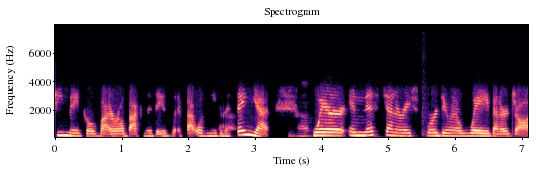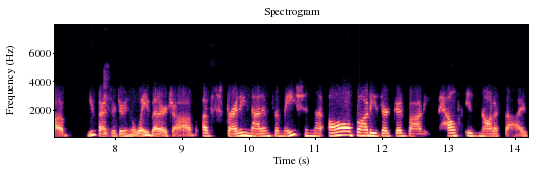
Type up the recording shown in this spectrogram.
she made go viral back in the days if that wasn't even a thing yet. Where in this generation, we're doing a way better job you guys are doing a way better job of spreading that information that all bodies are good bodies. Health is not a size.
